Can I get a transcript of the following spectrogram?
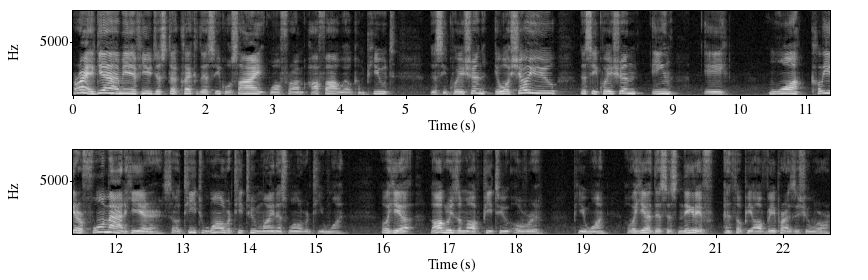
All right, again, I mean, if you just uh, click this equal sign, Wolfram alpha we'll compute this equation. It will show you this equation in a more clear format here. So T2 1 over T2 minus 1 over T1. Over here, logarithm of P2 over P1. Over here, this is negative enthalpy of vaporization over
